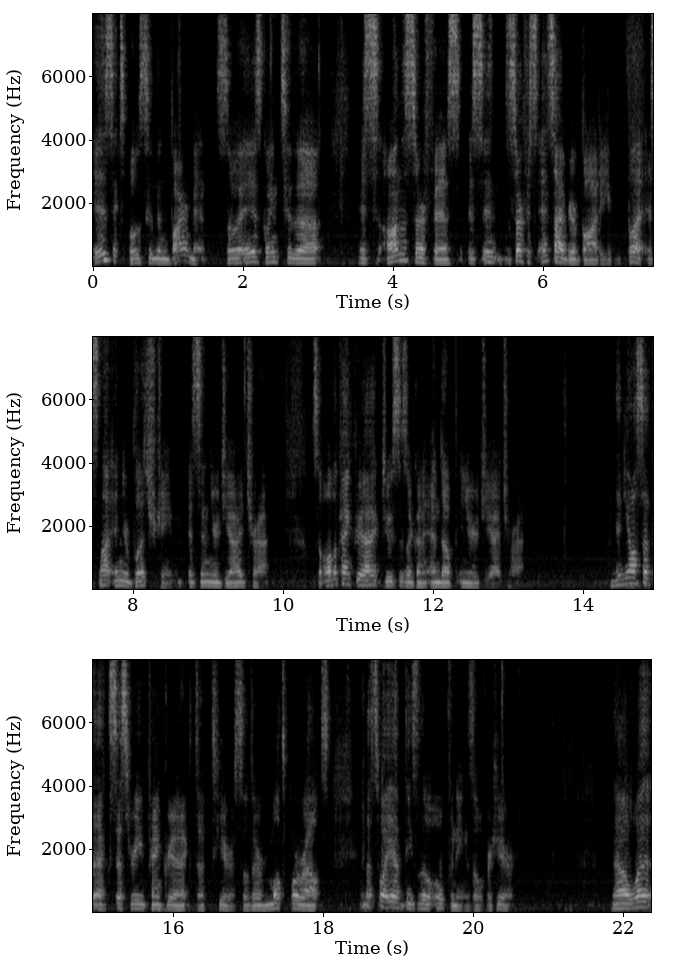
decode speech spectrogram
is exposed to the environment. So it is going to the it's on the surface, it's in the surface inside of your body, but it's not in your bloodstream, it's in your GI tract. So all the pancreatic juices are going to end up in your GI tract. And then you also have the accessory pancreatic duct here, so there are multiple routes, and that's why you have these little openings over here. Now, what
